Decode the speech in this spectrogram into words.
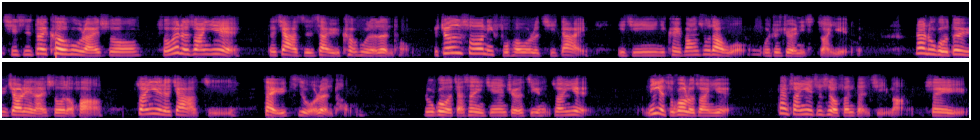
其实对客户来说，所谓的专业的价值在于客户的认同，也就是说你符合我的期待，以及你可以帮助到我，我就觉得你是专业的。那如果对于教练来说的话，专业的价值在于自我认同。如果假设你今天觉得自己很专业，你也足够的专业。但专业就是有分等级嘛，所以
